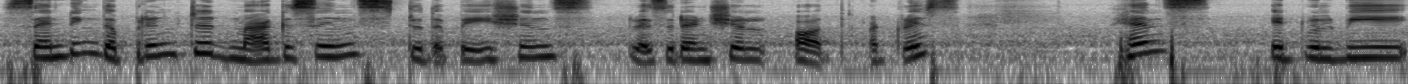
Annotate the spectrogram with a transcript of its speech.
sending the printed magazines to the patient's residential address. Hence, it will be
